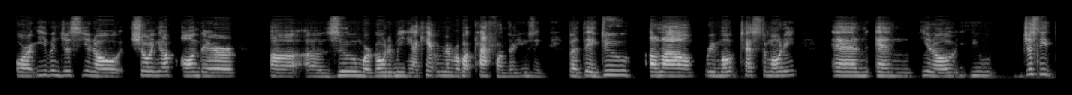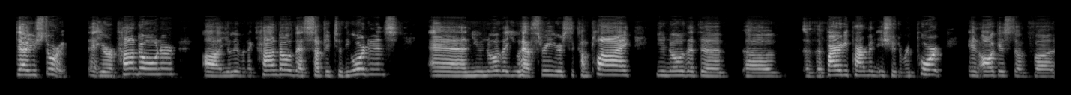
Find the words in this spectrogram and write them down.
or even just you know showing up on their uh, uh, Zoom or GoToMeeting. I can't remember what platform they're using, but they do allow remote testimony, and and you know you just need to tell your story that you're a condo owner, uh, you live in a condo that's subject to the ordinance, and you know that you have three years to comply. You know that the uh, the fire department issued a report in August of uh,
